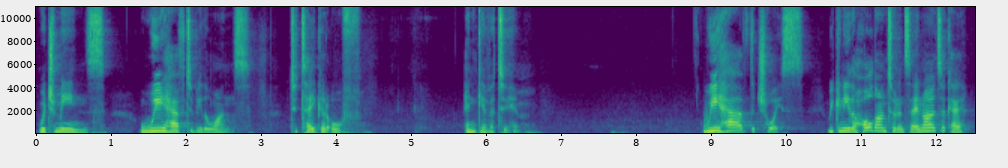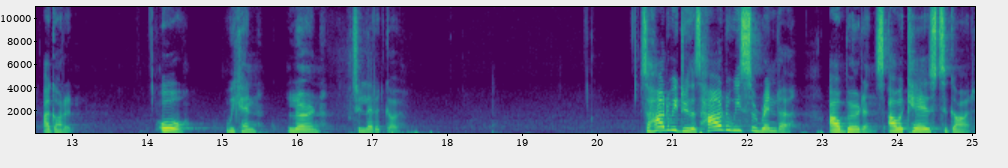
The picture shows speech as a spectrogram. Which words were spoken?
which means we have to be the ones to take it off and give it to Him. We have the choice. We can either hold on to it and say, No, it's okay, I got it. Or we can learn to let it go. So, how do we do this? How do we surrender our burdens, our cares to God?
